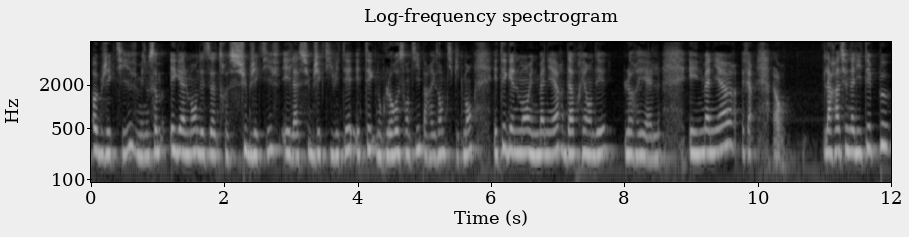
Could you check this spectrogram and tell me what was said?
objective, mais nous sommes également des êtres subjectifs, et la subjectivité, était, donc le ressenti, par exemple, typiquement, est également une manière d'appréhender le réel. Et une manière. Alors, la rationalité peut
